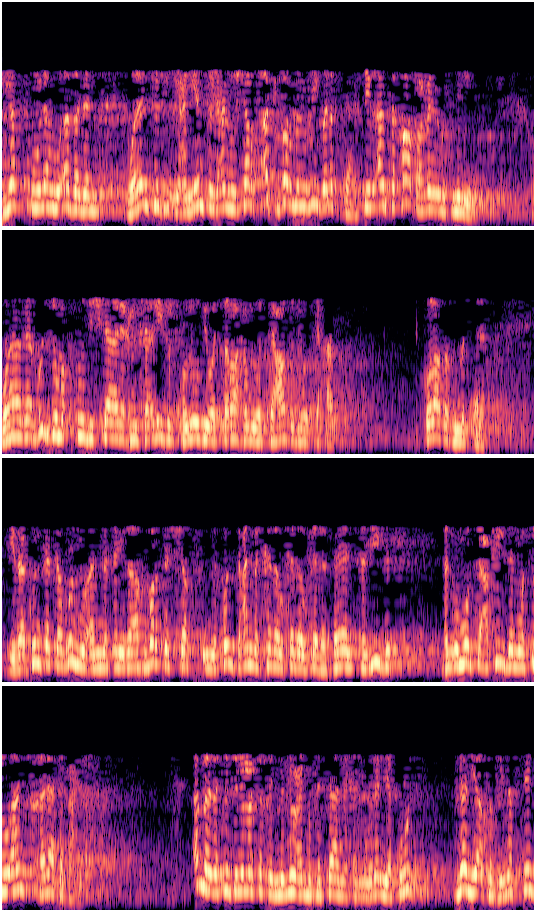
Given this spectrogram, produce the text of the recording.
يبقوا له ابدا وينتج يعني ينتج عنه شر أكبر من الغيبه نفسها يصير الان تقاطع بين المسلمين. وهذا ضد مقصود الشارع من تأليف القلوب والتراحم والتعاطف والتحالف. خلاصة المسألة. إذا كنت تظن انك اذا أخبرت الشخص إني قلت عنك كذا وكذا وكذا فتزيد الأمور تعقيدا وسوءا فلا تفعل. أما إذا كنت معتقد من النوع المتسامح أنه لن يكون لن يأخذ في نفسه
